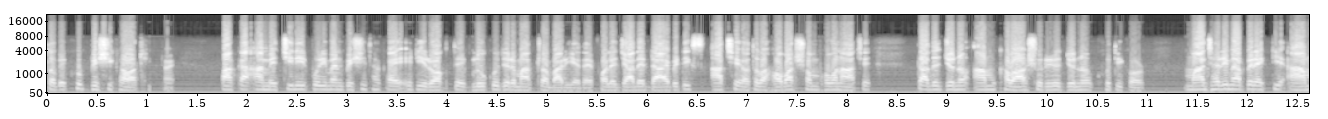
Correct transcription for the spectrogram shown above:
তবে খুব বেশি খাওয়া ঠিক নয়। পাকা আমে চিনির পরিমাণ বেশি থাকায় এটি রক্তে গ্লুকোজের মাত্রা বাড়িয়ে দেয়, ফলে যাদের ডায়াবেটিক্স আছে অথবা হবার সম্ভাবনা আছে তাদের জন্য আম খাওয়া শরীরের জন্য ক্ষতিকর। মাঝারি মাপের একটি আম,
